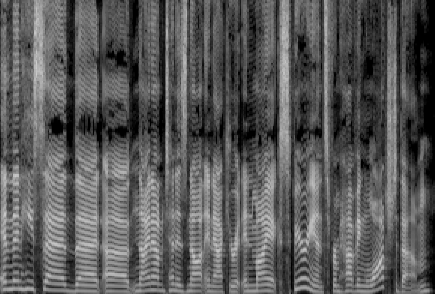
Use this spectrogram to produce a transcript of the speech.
and then he said that uh, nine out of 10 is not inaccurate in my experience from having watched them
